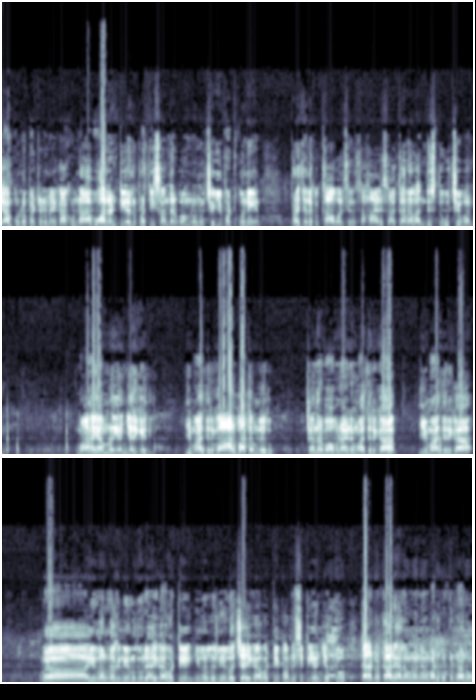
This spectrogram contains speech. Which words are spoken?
క్యాంపుల్లో పెట్టడమే కాకుండా వాలంటీర్లు ప్రతి సందర్భంలోనూ చెయ్యి పట్టుకొని ప్రజలకు కావలసిన సహాయ సహకారాలు అందిస్తూ వచ్చేవాళ్ళు. మా హయాంలో ఏం జరిగేది? ఈ మాదిరిగా ఆర్భాటం లేదు. చంద్రబాబు నాయుడు మాదిరిగా ఈ మాదిరిగా ఇళ్ళలోకి నీళ్ళు దూరాయి కాబట్టి ఇళ్ళలో నీళ్ళు వచ్చాయి కాబట్టి పబ్లిసిటీ అని చెప్తూ కలెక్టర్ కార్యాలయంలో నేను మాడుకుంటున్నాను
